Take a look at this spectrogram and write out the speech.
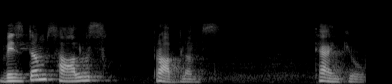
wisdom solves problems. Thank you.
